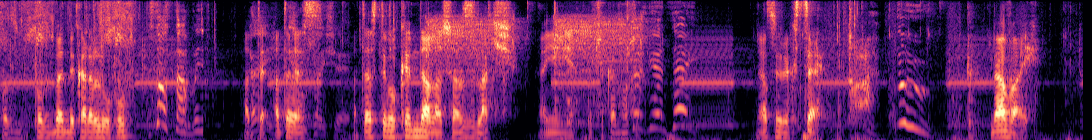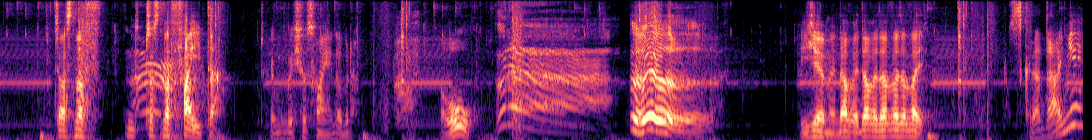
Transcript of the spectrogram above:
poz, pozbędę karaluchów, a, te, a teraz a teraz tego Kendala trzeba zlać. A nie, nie, poczekam może. Ja sobie chcę. Dawaj. Czas na, czas na fajta. Czekaj, mogę się osłaniać, dobra. O! Idziemy, dawaj, dawaj, dawaj, dawaj. Skradanie?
